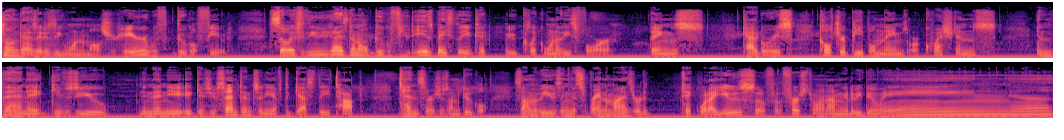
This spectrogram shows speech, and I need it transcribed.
going on guys, it is the One Mulcher here with Google Feud. So if you guys don't know what Google Feud is, basically you click, you click one of these four things, categories, culture, people, names, or questions, and then it gives you, and then you, it gives you a sentence, and you have to guess the top 10 searches on Google. So I'm going to be using this randomizer to pick what I use, so for the first one I'm going to be doing... Uh,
